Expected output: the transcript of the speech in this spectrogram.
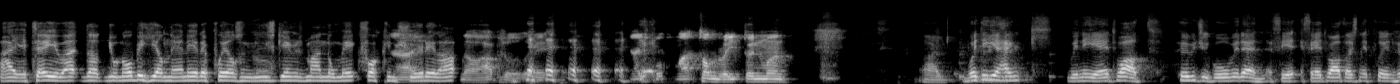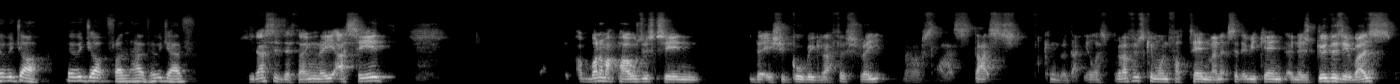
Aye, I tell you what, there- you'll not be hearing any of the players in these games, man. They'll make fucking Aye. sure of that. No, absolutely. Mate. Guys, both that turn right down, man. Aye. What do you think we need Edouard? Who would you go with then? If if Edouard isn't playing, who would you who would you up front have? Who would you have? See, this is the thing, right? I said one of my pals was saying that he should go with Griffiths, right? I was like, That's that's fucking ridiculous. Griffiths came on for ten minutes at the weekend, and as good as he was,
